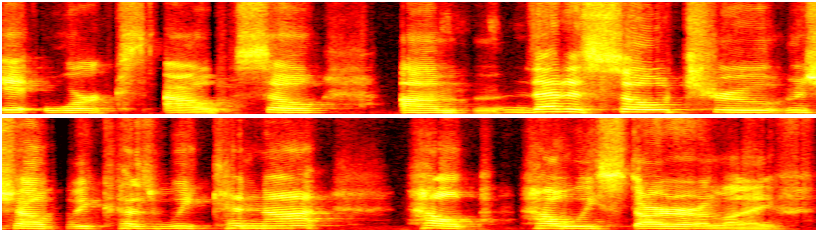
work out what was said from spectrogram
it works out. So um, that is so true michelle because we cannot help how we start our life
